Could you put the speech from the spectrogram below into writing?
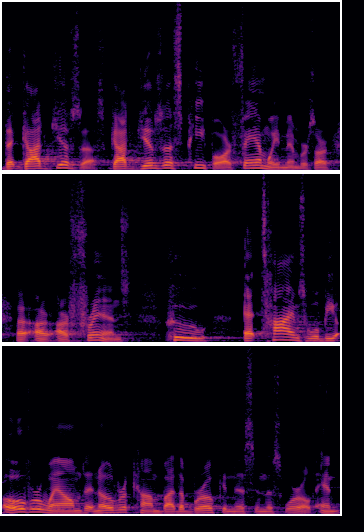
that God gives us. God gives us people, our family members, our, our, our friends, who at times will be overwhelmed and overcome by the brokenness in this world and,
